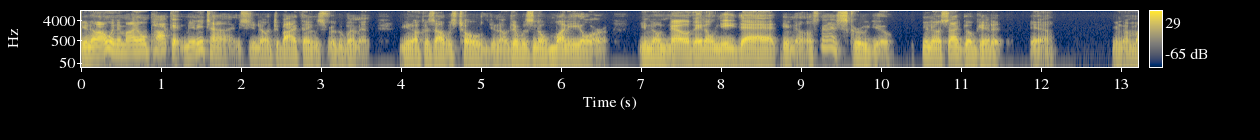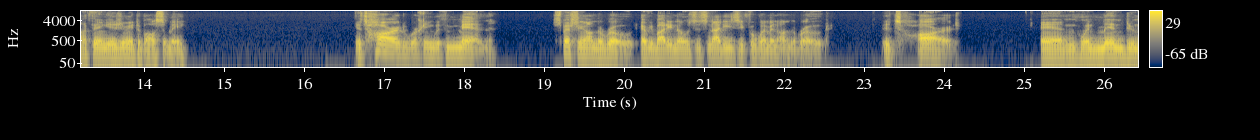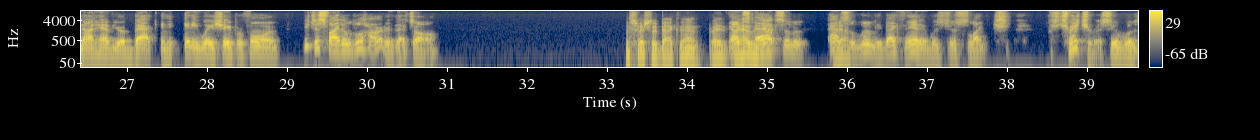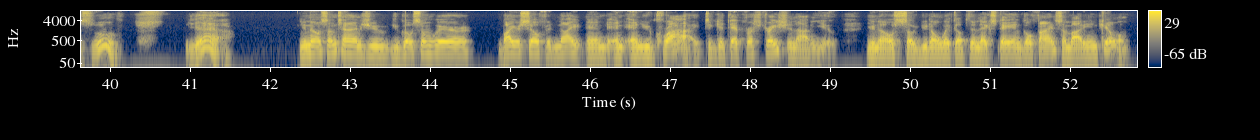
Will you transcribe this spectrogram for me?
You know, I went in my own pocket many times, you know, to buy things for the women, you know, because I was told, you know, there was no money or, you know, no, they don't need that, you know, so, ah, screw you you know, so I'd go get it. Yeah. You know, my thing is, you ain't the boss of me. It's hard working with men, especially on the road. Everybody knows it's not easy for women on the road. It's hard. And when men do not have your back in any way, shape, or form, You just fight a little harder. That's all. Especially back then, right? absolutely, got... absolutely. Yeah. Back then, it was just like it was treacherous. It was, ooh, yeah. You know, sometimes you you go somewhere by yourself at night and and and you cry to get that frustration out of you. You know, so you don't wake up the next day and go find somebody and kill them.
